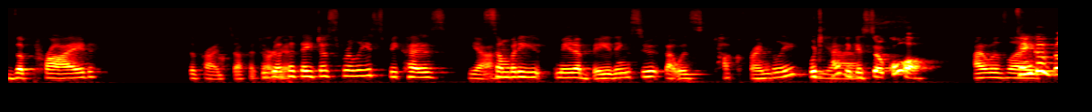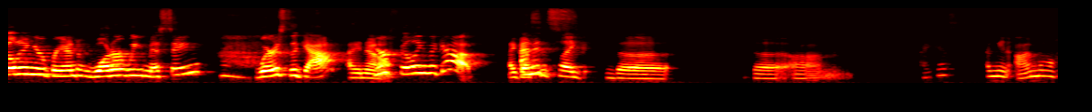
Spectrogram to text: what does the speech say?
the Pride The Pride stuff at target that they just released because Yeah. somebody made a bathing suit that was tuck friendly, which I think is so cool. I was like, Think of building your brand. What are we missing? Where's the gap? I know. You're filling the gap. I guess it's, it's- like the the um I guess I mean I'm all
